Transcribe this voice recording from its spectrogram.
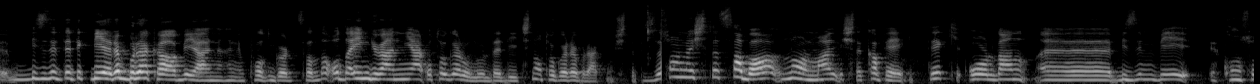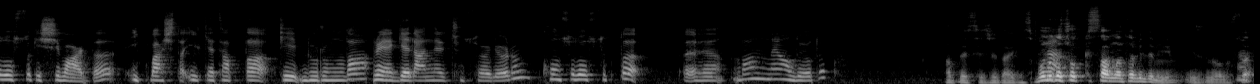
e, biz de dedik bir yere bırak abi yani hani Podgorica'da. O da en güvenli yer otogar olur dediği için otogara bırakmıştı bizi. Sonra işte sabah normal işte kafeye gittik. Oradan e, bizim bir konsolosluk işi vardı. İlk başta ilk etaptaki durumda buraya gelenler için söylüyorum. Konsoloslukta e, dan ne alıyorduk? Adres seçil belgesi. Bunu Ha. da çok kısa anlatabilir miyim izin olursa? Hı.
